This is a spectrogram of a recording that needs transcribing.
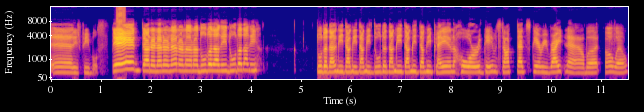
And these people stink. Da da da da da da da do the doggy, do the doggy. Do the doggy, doggy, doggy, do the doggy, doggy, doggy. Playing a horror game. It's not that scary right now, but oh well.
